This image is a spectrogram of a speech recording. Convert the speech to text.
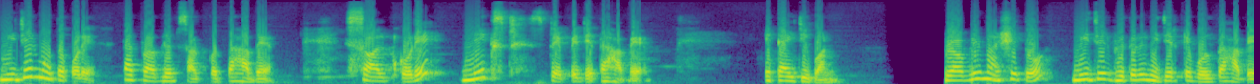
নিজের মতো করে তার প্রবলেম সলভ করতে হবে। সলভ করে নেক্সট স্টেপে যেতে হবে। এটাই জীবন। প্রবলেম আসে তো নিজের ভেতরে নিজেরকে বলতে হবে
